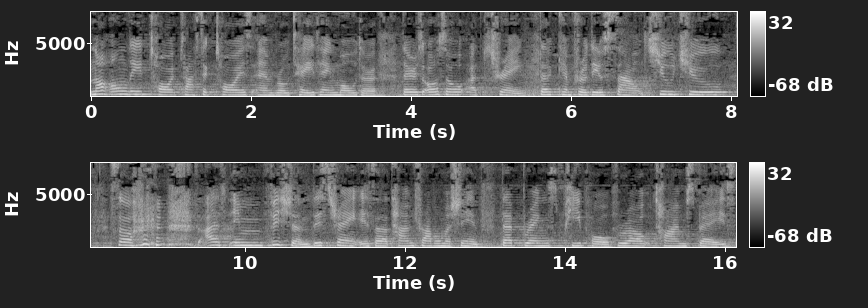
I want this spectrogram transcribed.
not only toy, plastic toys and rotating motor, there is also a train that can produce sound, choo choo, so I envision this train is a time travel machine that brings people throughout time space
